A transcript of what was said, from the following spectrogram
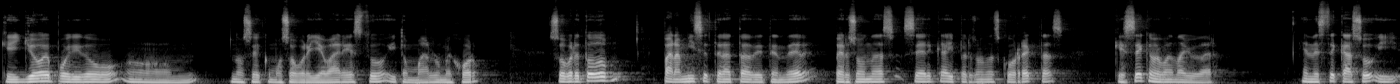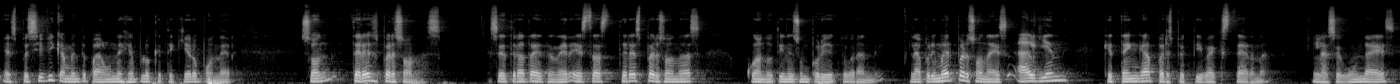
que yo he podido, um, no sé, cómo sobrellevar esto y tomarlo mejor. Sobre todo, para mí se trata de tener personas cerca y personas correctas que sé que me van a ayudar. En este caso, y específicamente para un ejemplo que te quiero poner, son tres personas. Se trata de tener estas tres personas cuando tienes un proyecto grande. La primera persona es alguien que tenga perspectiva externa. La segunda es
